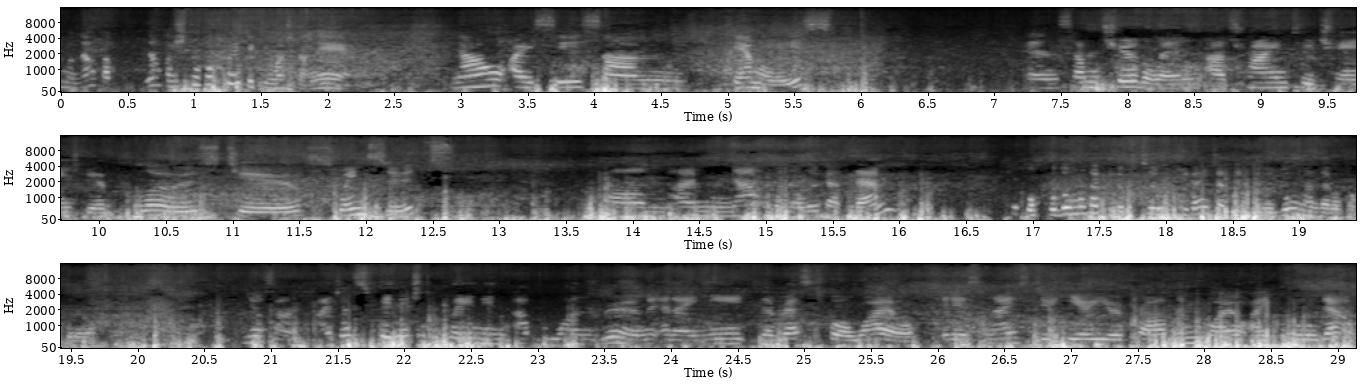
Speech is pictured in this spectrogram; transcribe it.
もうなんか、なんか人が増えてきましたね。Now I see some families and some children are trying to change their clothes to swimsuits. Um, I'm not look at them 結構子供だけど普通に着替えちゃってるけどどうなんだろうかこれは。みおさん、I just finished cleaning up one room and I need the rest for a while. It is nice to hear your problem while I cool down.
